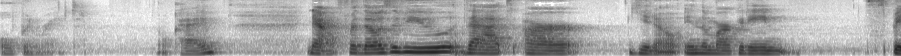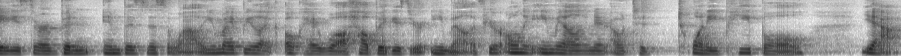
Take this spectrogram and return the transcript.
open rate? Okay. Now, for those of you that are, you know, in the marketing space or have been in business a while, you might be like, okay, well, how big is your email? If you're only emailing it out to 20 people, yeah.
